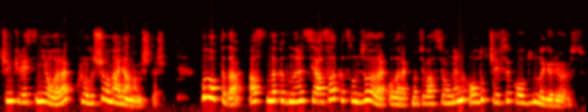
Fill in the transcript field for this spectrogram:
çünkü resmi olarak kuruluşu onaylanmamıştır. Bu noktada aslında kadınların siyasal katılımcı olarak motivasyonlarının oldukça yüksek olduğunu da görüyoruz.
